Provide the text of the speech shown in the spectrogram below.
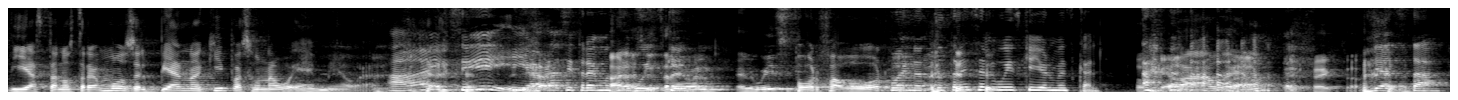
Y hasta nos traemos el piano aquí para hacer una bohemia. Ay, sí, y ahora sí traemos el whisky. Sí el, whisky. Por favor. Bueno, tú traes el whisky y yo el mezcal. Ah, bueno. Perfecto. Ya está.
